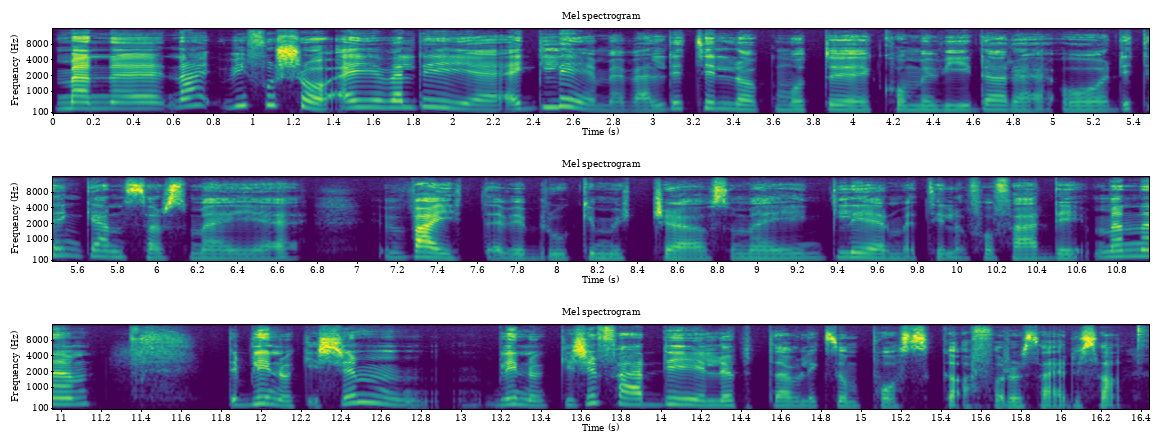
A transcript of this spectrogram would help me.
Men eh, nei, vi får se. Jeg, veldig, eh, jeg gleder meg veldig til å på en måte komme videre, og dette er en genser som jeg veit jeg vil bruke mye, og som jeg gleder meg til å få ferdig. Men det blir nok ikke, blir nok ikke ferdig i løpet av liksom påska, for å si det sånn.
